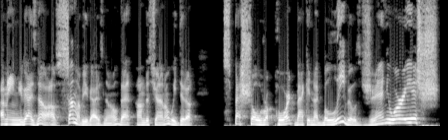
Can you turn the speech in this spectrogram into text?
I mean, you guys know, uh, some of you guys know that on this channel we did a special report back in, I believe it was January ish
